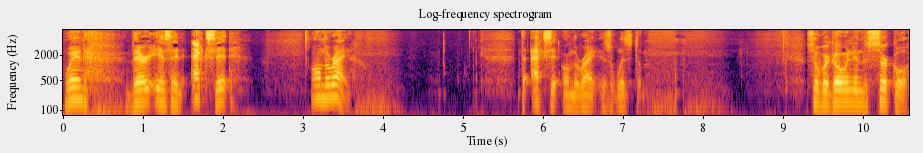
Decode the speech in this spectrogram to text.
When there is an exit on the right, the exit on the right is wisdom. So we're going in the circle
